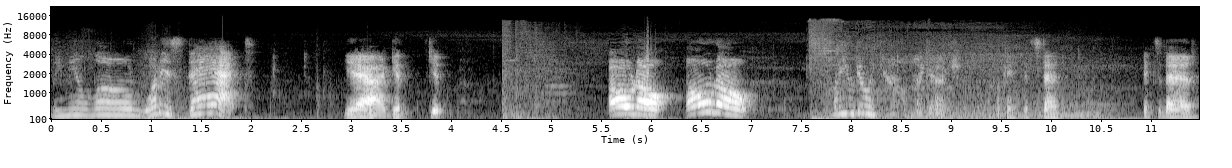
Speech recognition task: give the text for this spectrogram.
Leave me alone. What is that? Yeah, get, get... Oh no! Oh no! What are you doing? Oh my gosh. Okay, it's dead. It's dead.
